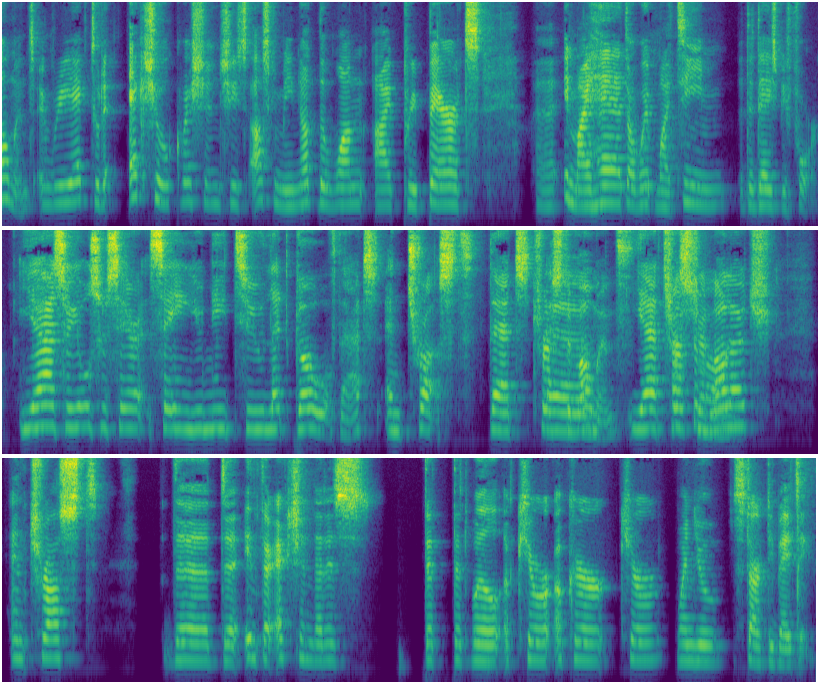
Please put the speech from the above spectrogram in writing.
moment and react to the actual question she's asking me, not the one I prepared. Uh, in my head or with my team the days before. Yeah, so you're also say, saying you need to let go of that and trust that. Trust um, the moment. Yeah, trust, trust your moment. knowledge and trust the the interaction that is that that will occur occur occur when you start debating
